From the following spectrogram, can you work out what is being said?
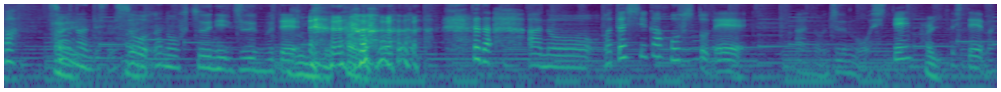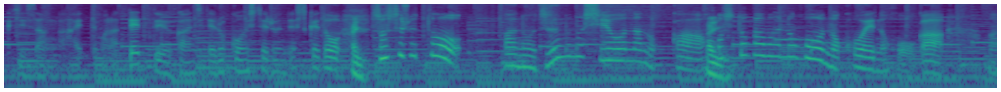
あそうなんですね、そう、あの普通にズームで。で。ただあの私がホストであのズームをして、はい、そしてマキジさんが入ってもらってっていう感じで録音してるんですけど、はい、そうするとあのズームの仕様なのか、はい、ホスト側の方の声の方があ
